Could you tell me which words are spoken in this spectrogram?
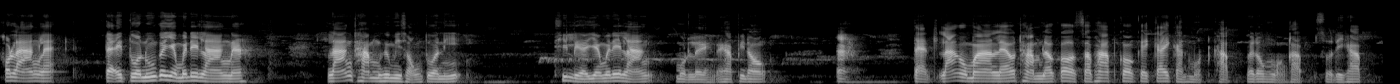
เขาล้างแล้วแต่ไอตัวนู้นก็ยังไม่ได้ล้างนะ ล้างทำคือมีสองตัวนี้ ที่เหลือยังไม่ได้ล้างหมดเลยนะครับ พี่น้อง อะ แต่ล้างออกมาแล้วทำแล้วก็สภาพก็ใกล้ ๆ กันหมดครับ ไม่ต้องห่วงครับ สวัสดีครับ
